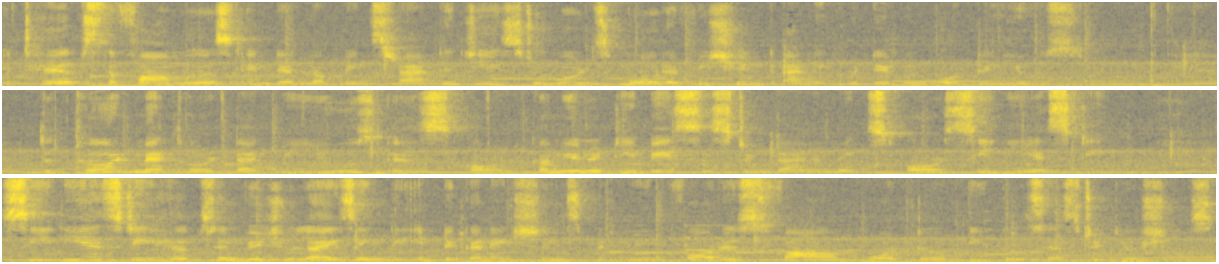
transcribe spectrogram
It helps the farmers in developing strategies towards more efficient and equitable water use. The third method that we use is called Community Based System Dynamics or CBSD. CBSD helps in visualizing the interconnections between forest, farm, water, people's institutions.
